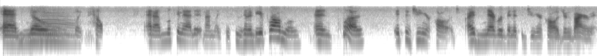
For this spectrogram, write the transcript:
and no Mm. like help. And I'm looking at it, and I'm like, this is going to be a problem. And plus, it's a junior college. I've never been at the junior college environment,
